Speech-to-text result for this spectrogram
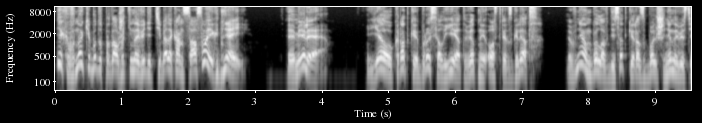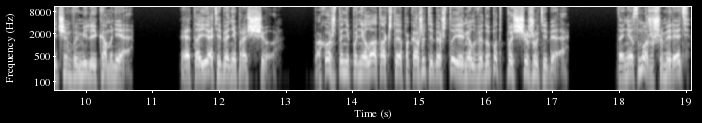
Их внуки будут продолжать ненавидеть тебя до конца своих дней. Эмилия. Я украдкой бросил ей ответный острый взгляд. В нем было в десятки раз больше ненависти, чем в Эмилии ко мне. Это я тебя не прощу. Похоже, ты не поняла, так что я покажу тебе, что я имел в виду под «пощажу тебя». Ты не сможешь умереть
